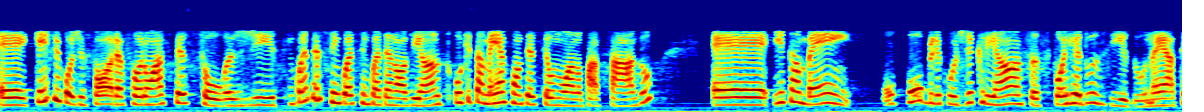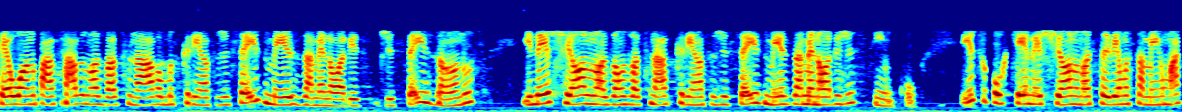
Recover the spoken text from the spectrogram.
É, quem ficou de fora foram as pessoas de 55 a 59 anos, o que também aconteceu no ano passado, é, e também o público de crianças foi reduzido. Né? Até o ano passado nós vacinávamos crianças de seis meses a menores de seis anos, e neste ano nós vamos vacinar as crianças de seis meses a menores de cinco. Isso porque neste ano nós teremos também uma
